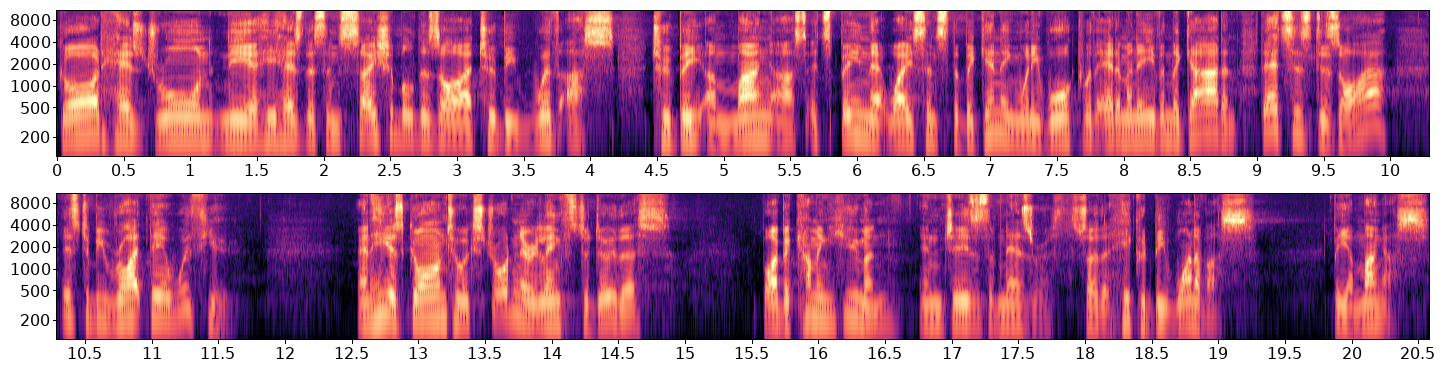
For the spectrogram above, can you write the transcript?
God has drawn near. He has this insatiable desire to be with us, to be among us. It's been that way since the beginning when He walked with Adam and Eve in the garden. That's His desire, is to be right there with you. And He has gone to extraordinary lengths to do this by becoming human in Jesus of Nazareth so that he could be one of us, be among us,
